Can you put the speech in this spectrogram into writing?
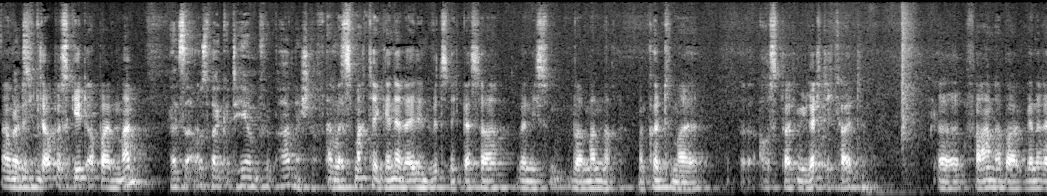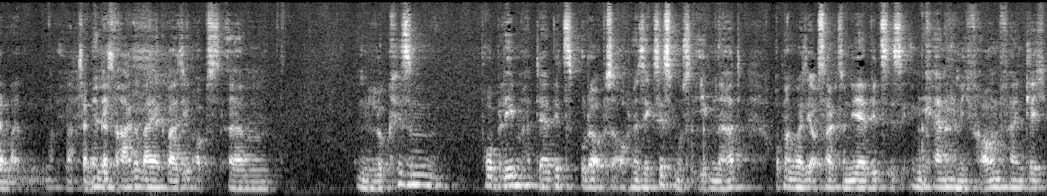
Aber ich glaube, es geht auch beim Mann. Als Auswahlkriterium für Partnerschaft. Aber es macht ja generell den Witz nicht besser, wenn ich es beim Mann mache. Man könnte mal äh, Ausgleich und Gerechtigkeit äh, fahren, aber generell macht es ja nicht ja, Die Frage war ja quasi, ob es ähm, ein Lokism-Problem hat, der Witz, oder ob es auch eine Sexismus-Ebene hat. Ob man quasi auch sagt, so, nee, der Witz ist im Kern eigentlich frauenfeindlich,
